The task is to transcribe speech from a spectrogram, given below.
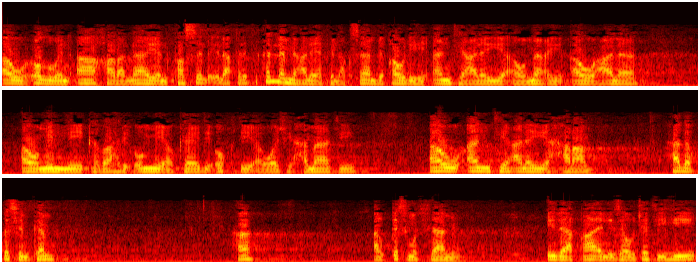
أو عضو آخر لا ينفصل إلى آخره. تكلمنا عليها في الأقسام بقوله أنت علي أو معي أو على أو مني كظهر أمي أو كيد أختي أو وجه حماتي أو أنت علي حرام. هذا القسم كم؟ ها؟ القسم الثامن. إذا قال لزوجته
